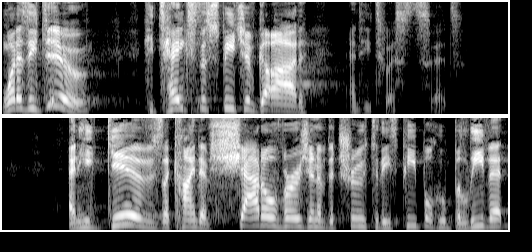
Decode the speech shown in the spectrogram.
What does he do? He takes the speech of God and he twists it. And he gives a kind of shadow version of the truth to these people who believe it,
